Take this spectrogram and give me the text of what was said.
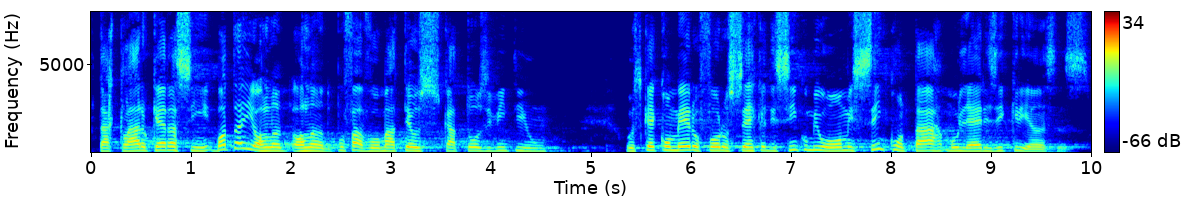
está claro que era assim. Bota aí, Orlando, Orlando, por favor, Mateus 14, 21. Os que comeram foram cerca de cinco mil homens, sem contar mulheres e crianças.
